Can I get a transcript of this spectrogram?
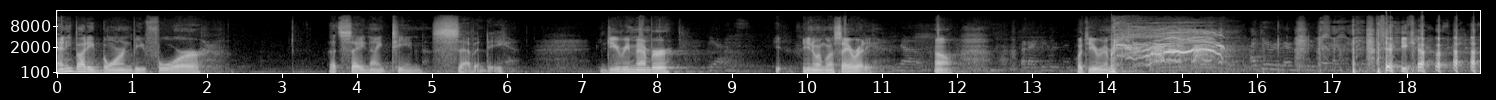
anybody born before, let's say, 1970? Do you remember? Yes. You know what I'm going to say already? No. Oh. But I do remember. What do you remember? I do remember there you go.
